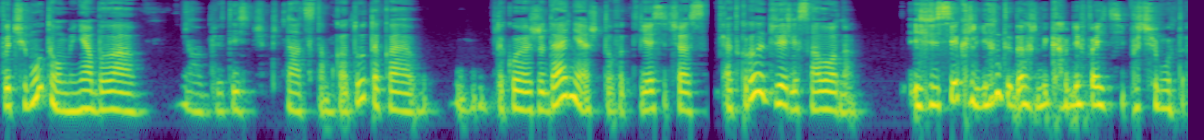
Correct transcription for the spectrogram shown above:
почему-то у меня была в 2015 году такая, такое ожидание, что вот я сейчас открою двери салона, и все клиенты должны ко мне пойти почему-то.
